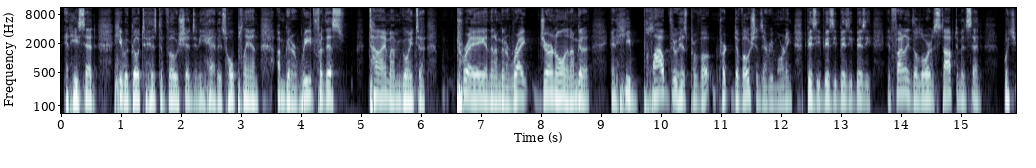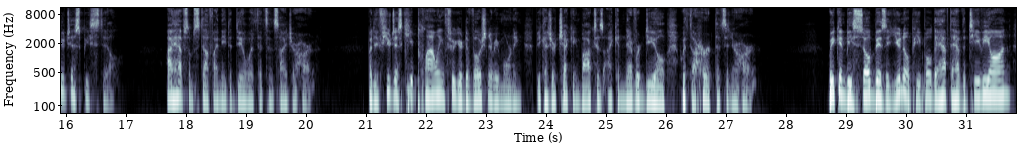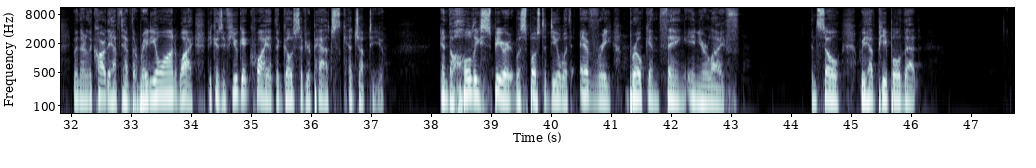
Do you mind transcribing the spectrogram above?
And he said he would go to his devotions and he had his whole plan. I'm going to read for this time. I'm going to pray and then I'm going to write journal and I'm going to and he plowed through his provo- devotions every morning busy busy busy busy and finally the Lord stopped him and said would you just be still I have some stuff I need to deal with that's inside your heart but if you just keep plowing through your devotion every morning because you're checking boxes, I can never deal with the hurt that's in your heart. We can be so busy. You know, people, they have to have the TV on. When they're in the car, they have to have the radio on. Why? Because if you get quiet, the ghosts of your past catch up to you. And the Holy Spirit was supposed to deal with every broken thing in your life. And so we have people that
